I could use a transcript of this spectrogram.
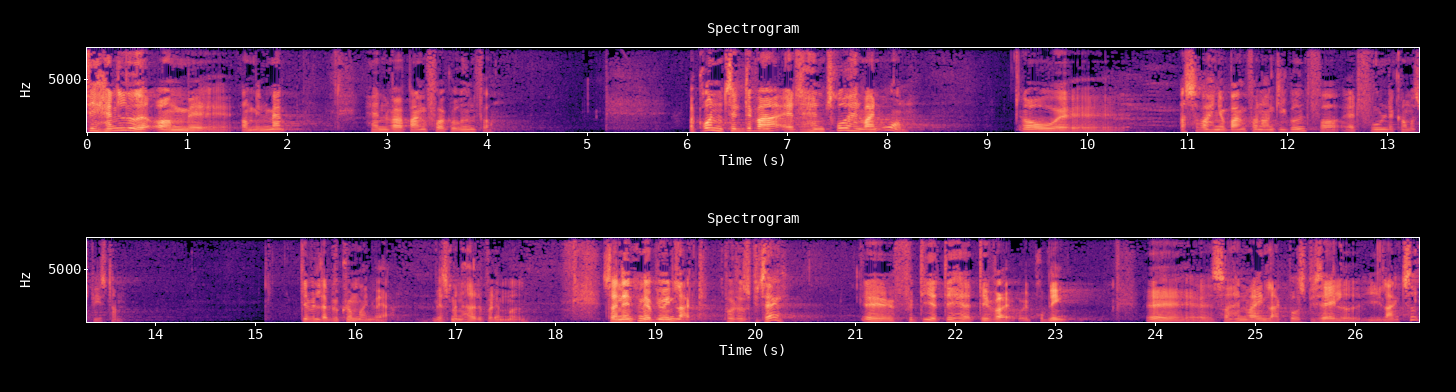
det handlede om, øh, om en mand. Han var bange for at gå udenfor. Og grunden til det, det var, at han troede, han var en orm. Og, øh, og så var han jo bange for, når han gik udenfor, at fuglene kom og spiste ham. Det ville da bekymre en hver, hvis man havde det på den måde. Så han endte med at blive indlagt på et hospital, øh, fordi at det her, det var jo et problem. Øh, så han var indlagt på hospitalet i lang tid.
